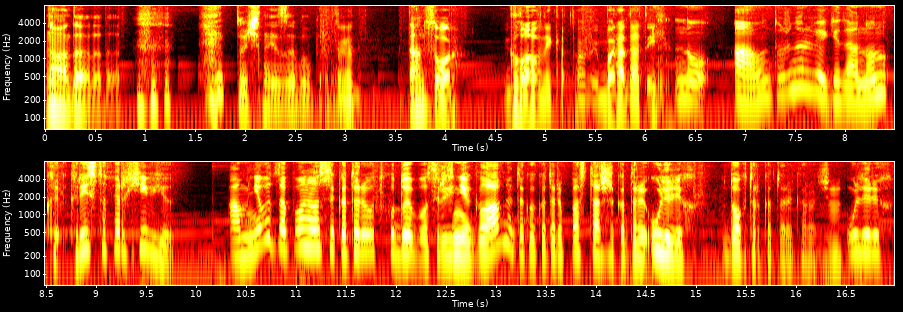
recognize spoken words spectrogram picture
А, да, да, да. Точно я забыл про него. Танцор главный, который бородатый. Ну, а, он тоже Норвегия, да, но он Кри- Кристофер Хивью. А мне вот запомнился, который вот худой был среди них главный, такой, который постарше, который Ульрих, доктор который, короче. Мгм. Ульрих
